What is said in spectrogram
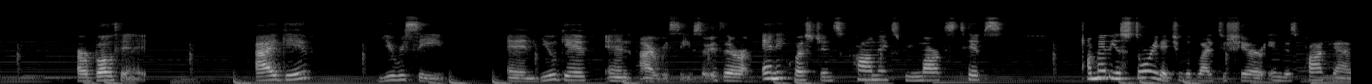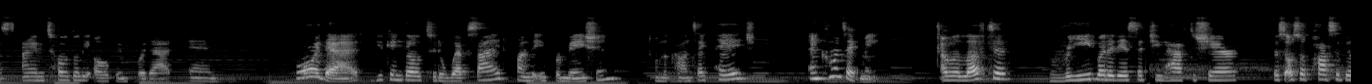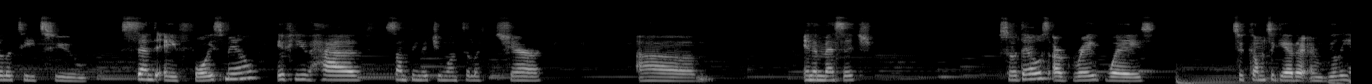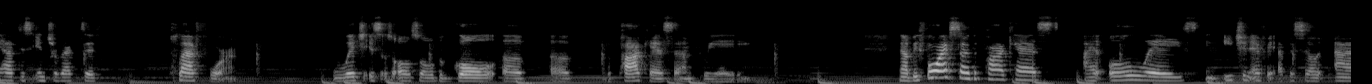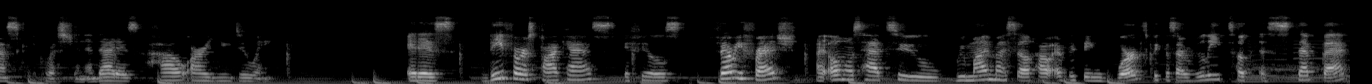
are both in it. I give, you receive and you give and I receive. So if there are any questions, comments, remarks, tips, or maybe a story that you would like to share in this podcast, I am totally open for that. And for that, you can go to the website, find the information on the contact page, and contact me. I would love to read what it is that you have to share. There's also a possibility to send a voicemail if you have something that you want to share. Um, in a message. So, those are great ways to come together and really have this interactive platform, which is also the goal of, of the podcast that I'm creating. Now, before I start the podcast, I always, in each and every episode, ask a question, and that is, How are you doing? It is the first podcast. It feels very fresh. I almost had to remind myself how everything worked because I really took a step back.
